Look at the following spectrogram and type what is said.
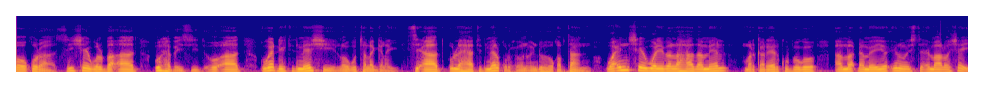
oo qura si shay walba aad u habaysid oo aad uga dhigtid meeshii loogu talagalay si aad u lahaatid meel qurxoon oo indhuhu qabtaan. Waa in shay waliba lahaada meel marka reerku bogo ama dhammeeyo inuu isticmaalo shay.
